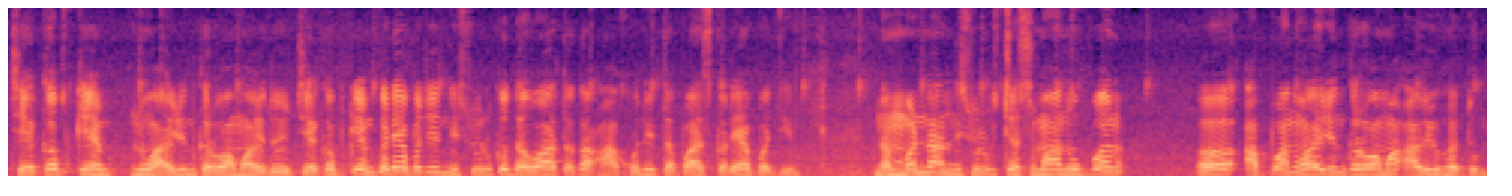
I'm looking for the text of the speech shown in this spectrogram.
ચેકઅપ કેમ્પનું આયોજન કરવામાં આવ્યું હતું. ચેકઅપ કેમ્પ કર્યા પછી નિઃશુલ્ક દવા તથા આંખોની તપાસ કર્યા પછી નંબરના નિઃશુલ્ક ચશ્માનું પણ આપવાનું આયોજન કરવામાં આવ્યું હતું.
